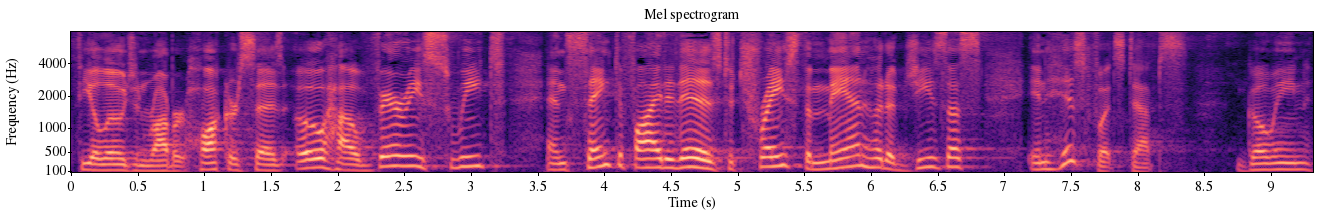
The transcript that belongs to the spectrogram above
Theologian Robert Hawker says, Oh, how very sweet and sanctified it is to trace the manhood of Jesus in his footsteps going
